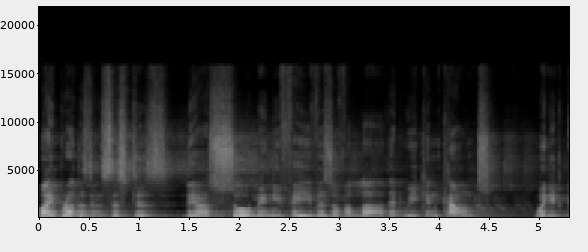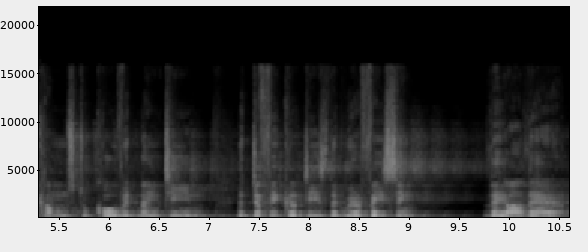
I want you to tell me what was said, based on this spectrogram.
My brothers and sisters, there are so many favors of Allah that we can count when it comes to COVID 19. The difficulties that we're facing, they are there.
